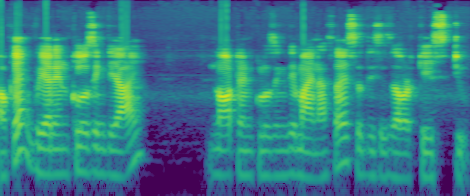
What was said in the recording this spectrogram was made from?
Okay we are enclosing the i not enclosing the minus i so this is our case 2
